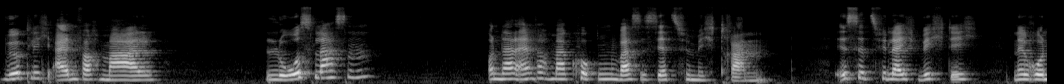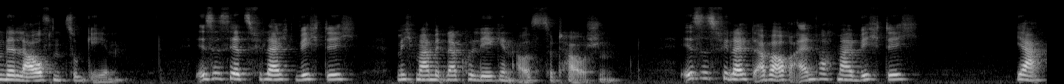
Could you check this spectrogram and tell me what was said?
Wirklich einfach mal loslassen und dann einfach mal gucken, was ist jetzt für mich dran. Ist jetzt vielleicht wichtig, eine Runde laufen zu gehen? Ist es jetzt vielleicht wichtig, mich mal mit einer Kollegin auszutauschen? Ist es vielleicht aber auch einfach mal wichtig, ja,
